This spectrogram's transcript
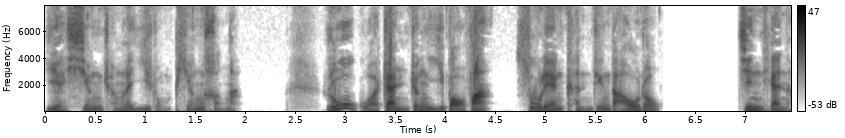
也形成了一种平衡啊。如果战争一爆发，苏联肯定打欧洲。今天呢，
